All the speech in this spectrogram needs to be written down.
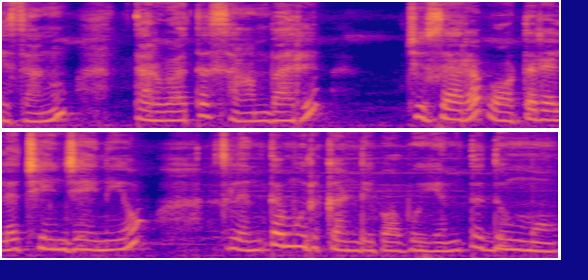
చేశాను. తర్వాత సాంబార్. చూసారా వాటర్ ఎలా చేంజ్ అయినాయో? అసలు ఎంత మురికండి బాబు ఎంత దుమ్మో.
